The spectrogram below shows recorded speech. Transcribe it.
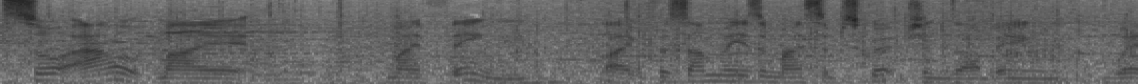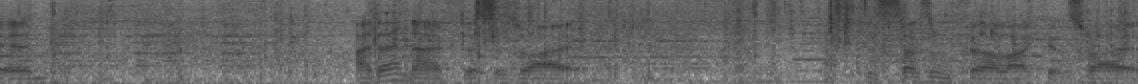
sort out my my thing. Like for some reason, my subscriptions are being weird. I don't know if this is right. This doesn't feel like it's right.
